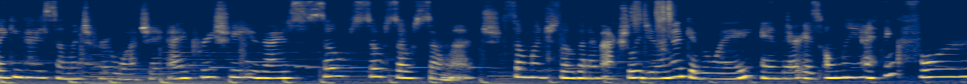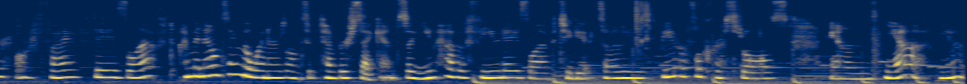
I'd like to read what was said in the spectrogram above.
Thank you guys so much for watching. I appreciate you guys so, so, so, so much. So much so that I'm actually doing a giveaway and there is only, I think, four or five days left. I'm announcing the winners on September 2nd, so you have a few days left to get some of these beautiful crystals and yeah, yeah,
